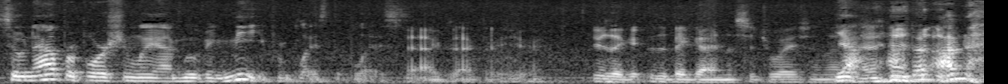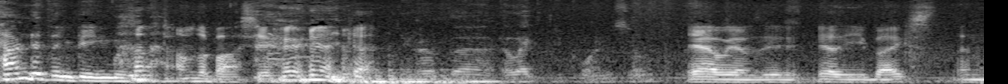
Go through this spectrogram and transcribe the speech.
So now proportionally, I'm moving me from place to place. Yeah, exactly. You're, you're the, the big guy in the situation. then. Yeah, I'm the, I'm, I'm the thing being moved. I'm the boss here. Yeah. You have the electric one, so. Yeah, we have the yeah the e-bikes, and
